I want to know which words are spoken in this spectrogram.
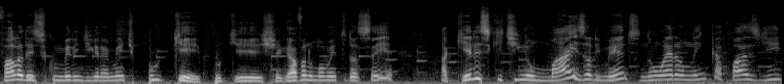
fala desse comer indignamente por quê? Porque chegava no momento da ceia, aqueles que tinham mais alimentos não eram nem capazes de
